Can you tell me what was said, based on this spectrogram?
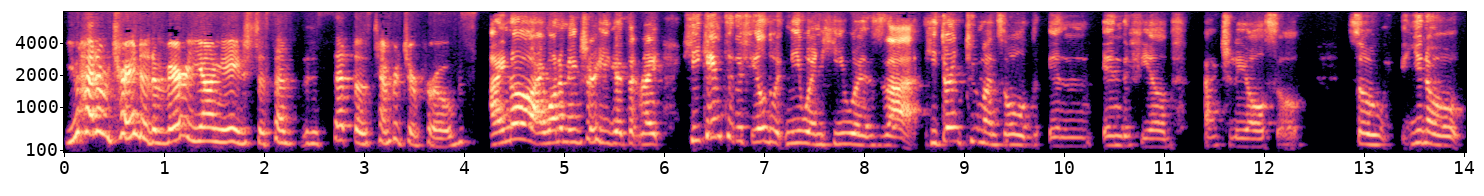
you had him trained at a very young age to set, to set those temperature probes. I know. I want to make sure he gets it right. He came to the field with me when he was uh, he turned two months old in in the field actually also. So you know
